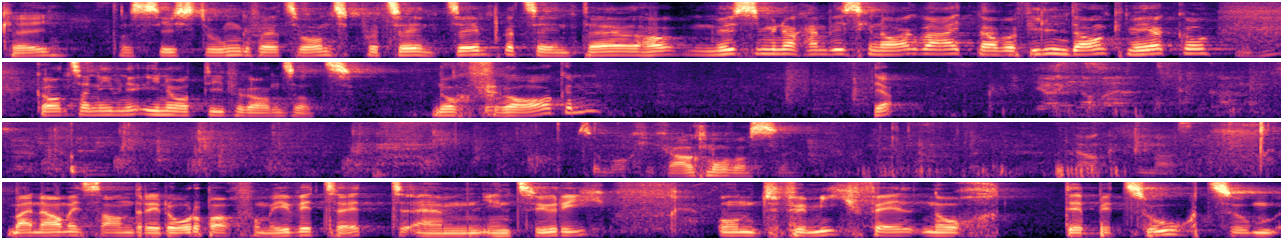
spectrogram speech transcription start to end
Okay, das ist ungefähr 20 Prozent, 10 Prozent. Da müssen wir noch ein bisschen arbeiten, aber vielen Dank, Mirko. Mhm. Ganz ein innovativer Ansatz. Noch okay. Fragen? Ja. Ja, ich habe So mache ich auch mal was. Danke vielmals. Mein Name ist André Rohrbach vom EWZ ähm, in Zürich und für mich fehlt noch der Bezug zum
